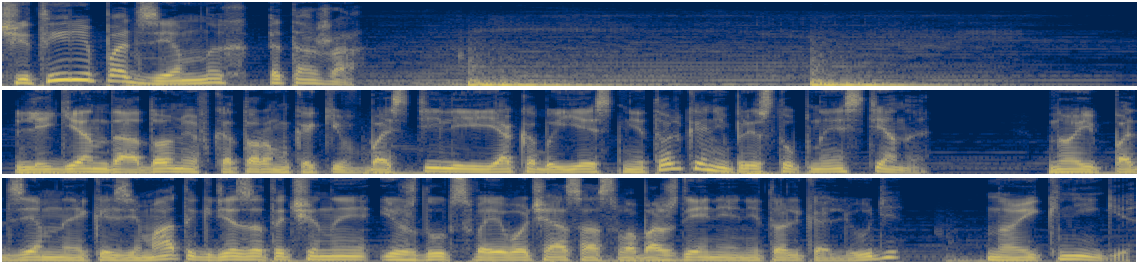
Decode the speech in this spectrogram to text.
Четыре подземных этажа. Легенда о доме, в котором, как и в Бастилии, якобы есть не только неприступные стены, но и подземные казематы, где заточены и ждут своего часа освобождения не только люди, но и книги.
